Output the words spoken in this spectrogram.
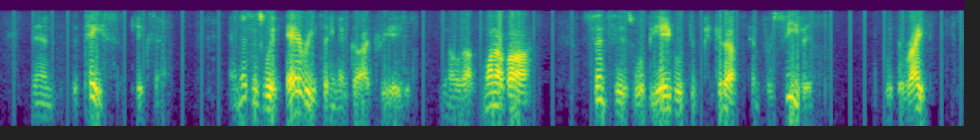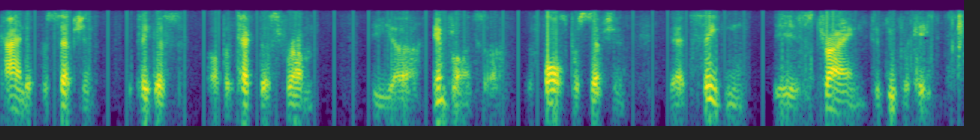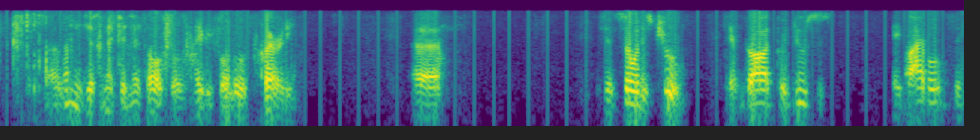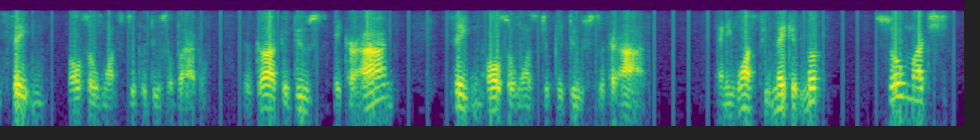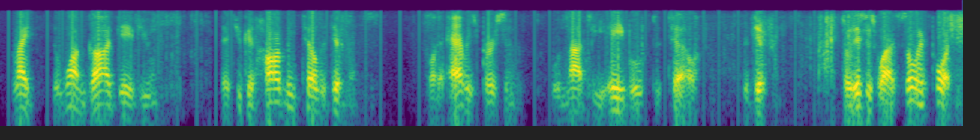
then the taste kicks in. And this is with everything that God created you know, one of our senses will be able to pick it up and perceive it with the right kind of perception to take us or protect us from the uh, influence or the false perception that Satan is trying to duplicate. Uh, let me just mention this also, maybe for a little clarity. Uh, said, so it is true if God produces a Bible, then Satan also wants to produce a Bible. If God produced a Quran, Satan also wants to produce the Quran. And he wants to make it look so much like the one God gave you that you can hardly tell the difference. For the average person will not be able to tell the difference. So this is why it's so important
